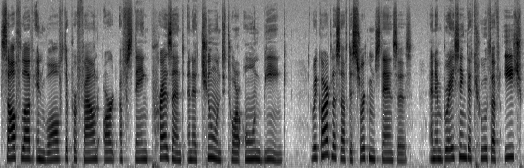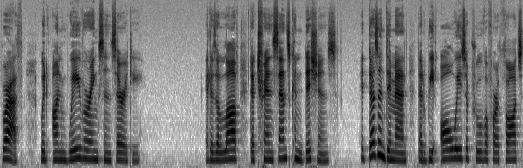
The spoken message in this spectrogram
Self love involves the profound art of staying present and attuned to our own being, regardless of the circumstances, and embracing the truth of each breath with unwavering sincerity. It is a love that transcends conditions. It doesn't demand that we always approve of our thoughts,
